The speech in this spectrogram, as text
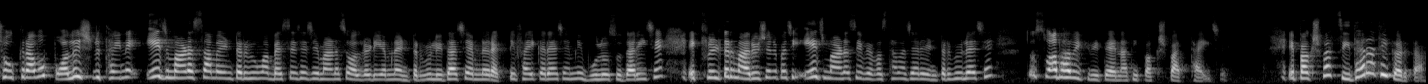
છોકરાઓ પોલિશ્ડ થઈને એ જ માણસ સામે ઇન્ટરવ્યૂમાં બેસે છે, જે માણસે ઓલરેડી એમના ઇન્ટરવ્યૂ લીધા છે, એમને રેક્ટિફાઈ કર્યા છે, એમની ભૂલો સુધારી છે, એક ફિલ્ટર માર્યું છે અને પછી એ જ માણસ એ વ્યવસ્થામાં જ્યારે ઇન્ટરવ્યૂ લે છે, તો સ્વાભાવિક રીતે એનાથી પક્ષપાત થાય છે. એ પક્ષપાત સીધા નથી કરતા.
